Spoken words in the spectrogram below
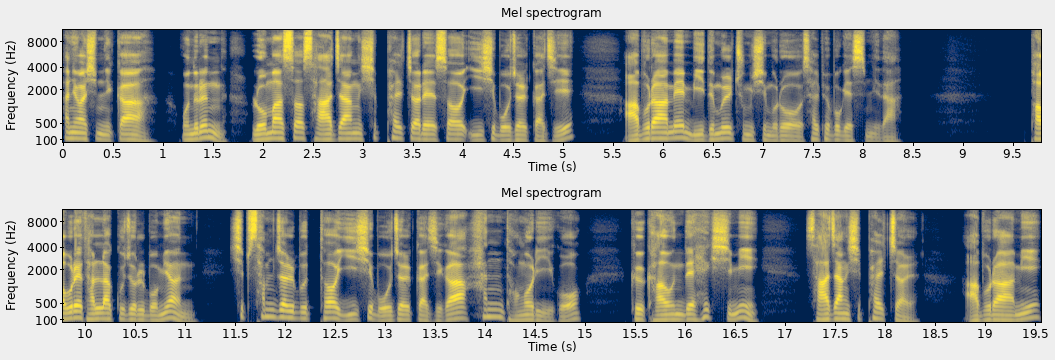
안녕하십니까. 오늘은 로마서 4장 18절에서 25절까지 아브라함의 믿음을 중심으로 살펴보겠습니다. 바울의 단락 구조를 보면 13절부터 25절까지가 한 덩어리이고 그 가운데 핵심이 4장 18절 아브라함이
